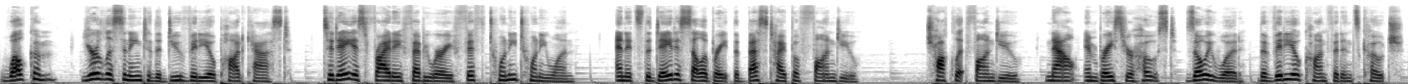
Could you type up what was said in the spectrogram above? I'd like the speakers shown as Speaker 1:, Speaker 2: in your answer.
Speaker 1: Welcome. You're listening to the Do Video Podcast. Today is Friday, February 5th, 2021, and it's the day to celebrate the best type of fondue chocolate fondue. Now, embrace your host, Zoe Wood, the video confidence coach.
